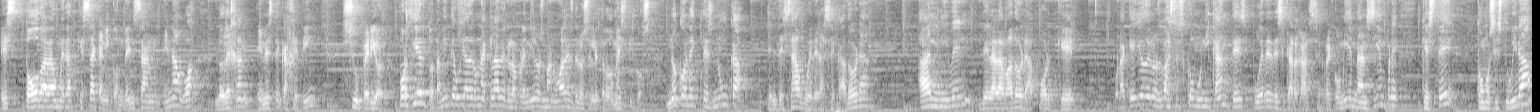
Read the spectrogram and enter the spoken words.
es toda la humedad que sacan y condensan en agua, lo dejan en este cajetín superior. Por cierto, también te voy a dar una clave que lo aprendí en los manuales de los electrodomésticos. No conectes nunca el desagüe de la secadora al nivel de la lavadora porque por aquello de los vasos comunicantes puede descargarse. Recomiendan siempre que esté como si estuviera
